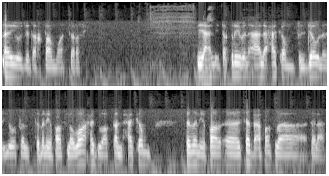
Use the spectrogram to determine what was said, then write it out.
لا يوجد أخطاء مؤثرة فيه. يعني تقريبا أعلى حكم في الجولة يوصل 8.1 وأقل حكم 7.3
